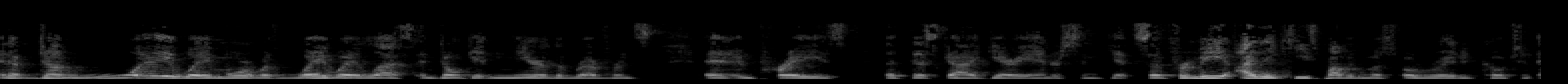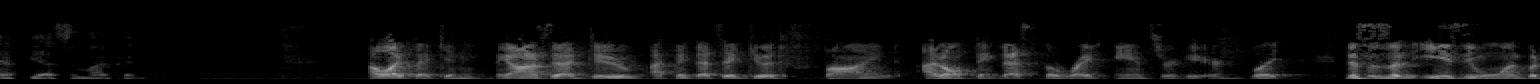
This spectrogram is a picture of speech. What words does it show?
and have done way way more with way way less and don't get near the reverence and, and praise that this guy Gary Anderson gets. So for me, I think he's probably the most overrated coach in FBS in my opinion. I like that, Kenny. Like, honestly, I do. I think that's a good find. I don't think that's the right answer here. Like, this is an easy one, but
